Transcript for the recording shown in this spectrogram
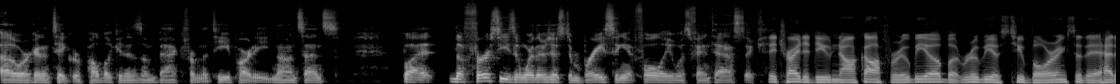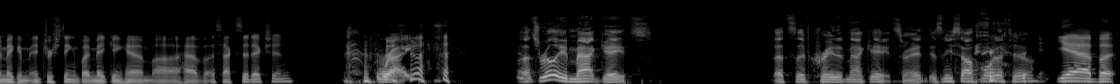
oh, we're gonna take republicanism back from the Tea Party nonsense. But the first season where they're just embracing it fully was fantastic. They tried to do knockoff Rubio, but Rubio's too boring, so they had to make him interesting by making him uh, have a sex addiction. Right. That's really Matt Gaetz. That's they've created Matt Gaetz, right? Isn't he South Florida too? yeah, but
